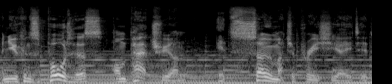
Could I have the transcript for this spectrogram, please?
And you can support us on Patreon, it's so much appreciated.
